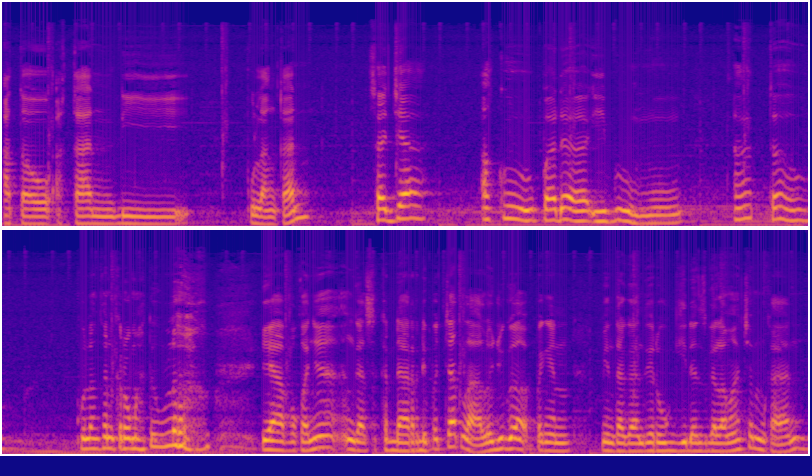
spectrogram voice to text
atau akan dipulangkan? Saja aku pada ibumu atau pulangkan ke rumah dulu ya pokoknya nggak sekedar dipecat lah. Lo juga pengen minta ganti rugi dan segala macam kan?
